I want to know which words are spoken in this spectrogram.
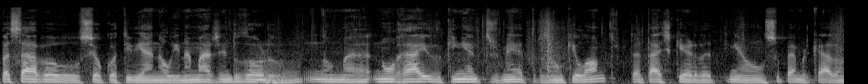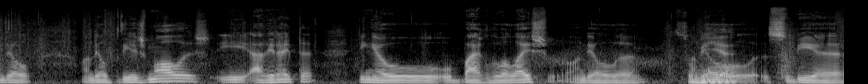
passava o seu cotidiano ali na margem do Douro, uhum. numa, num raio de 500 metros, um quilómetro. Portanto, à esquerda tinha um supermercado onde ele, onde ele pedia esmolas e à direita tinha o, o bairro do Aleixo, onde ele subia, onde ele subia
